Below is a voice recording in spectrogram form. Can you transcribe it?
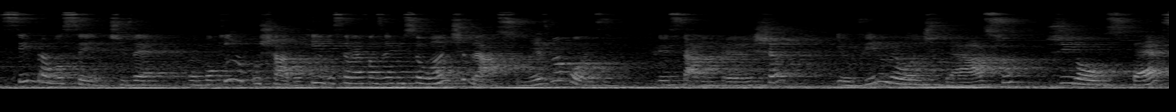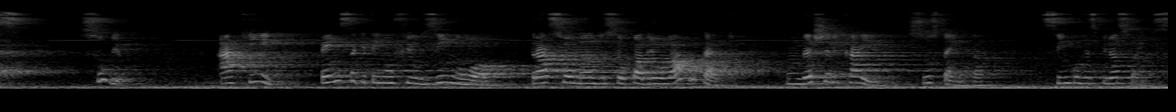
Se para você tiver um pouquinho puxado aqui, você vai fazer com o seu antebraço, mesma coisa. Eu estava em prancha, eu viro meu antebraço, girou os pés, Subiu. Aqui, pensa que tem um fiozinho, ó, tracionando o seu quadril lá pro teto. Não deixa ele cair. Sustenta. Cinco respirações.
